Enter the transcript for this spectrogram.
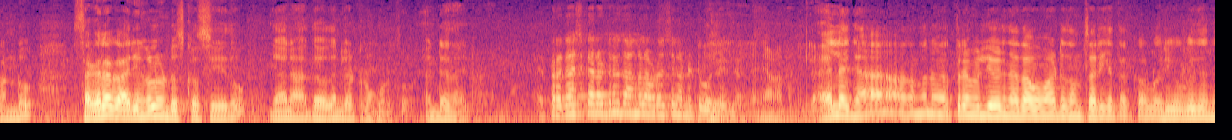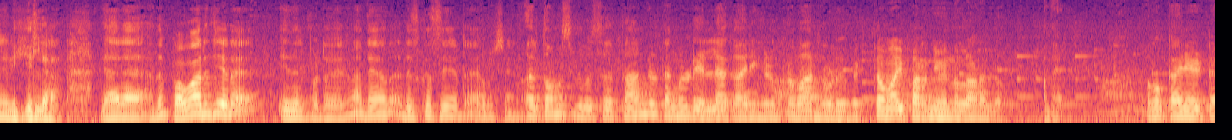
കണ്ടു. സകല കാര്യങ്ങളും ഡിസ്കസ് ചെയ്തു. ഞാൻ അദ്ദേഹത്തിന് ലെറ്ററും കൊടുത്തു. എന്റേതായിട്ട് പ്രകാശ് കാരാട്ടിനെ താങ്കൾ അവിടെ വെച്ച് കണ്ടിട്ട് പോലും ഇല്ല. ഞാൻ കണ്ടിട്ടില്ല. അല്ല ഞാൻ അങ്ങനെ അത്രയും വലിയൊരു നേതാവുമായിട്ട് സംസാരിക്കത്തക്കുള്ള ഒരു യോഗ്യതയൊന്നും എനിക്കില്ല. ഞാൻ അത് പവാർജിയുടെ ഇതിൽപ്പെട്ട കാര്യം. അദ്ദേഹം ഡിസ്കസ് ചെയ്യട്ടെ ആവശ്യം തോമസ് ദിവസ് താങ്കൾ തങ്ങളുടെ എല്ലാ കാര്യങ്ങളും പ്രഭാറിനോട് വ്യക്തമായി പറഞ്ഞു എന്നുള്ളതാണല്ലോ. അതെ. അപ്പോൾ കാര്യമായിട്ട്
